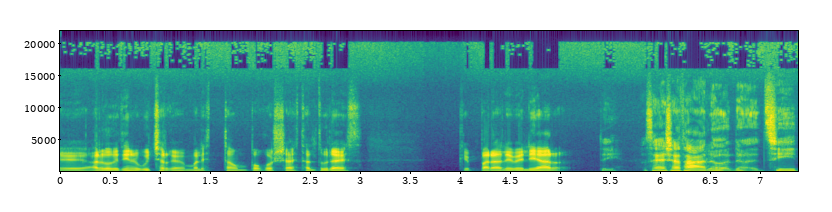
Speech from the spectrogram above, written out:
Eh, algo que tiene el Witcher que me molesta un poco ya a esta altura es que para levelear Sí. O sea, ya está. lo- lo- si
